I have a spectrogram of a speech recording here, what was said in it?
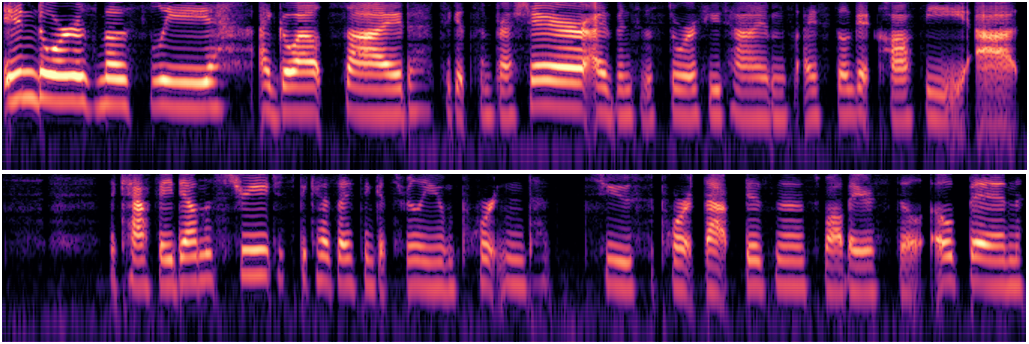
indoors mostly. I go outside to get some fresh air. I've been to the store a few times. I still get coffee at the cafe down the street just because I think it's really important to support that business while they are still open.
